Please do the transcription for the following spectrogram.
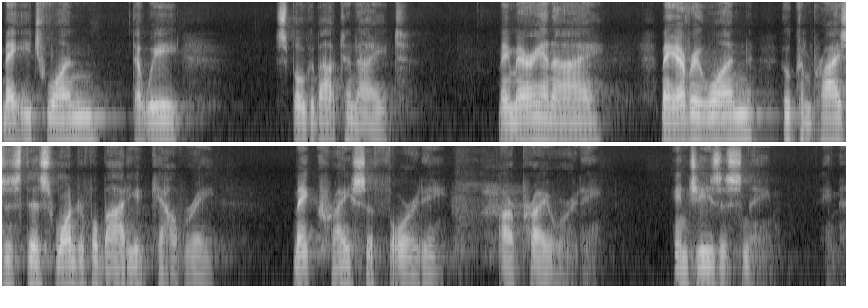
may each one that we spoke about tonight, may Mary and I, may everyone who comprises this wonderful body at Calvary make Christ's authority our priority. In Jesus' name, amen.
